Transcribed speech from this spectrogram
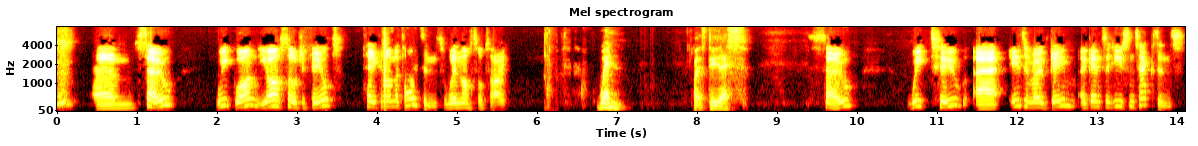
um, so, week one, you are Soldier Field taking on the Titans. Win, loss, or tie? Win. Let's do this. So, week two uh, is a road game against the Houston Texans.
